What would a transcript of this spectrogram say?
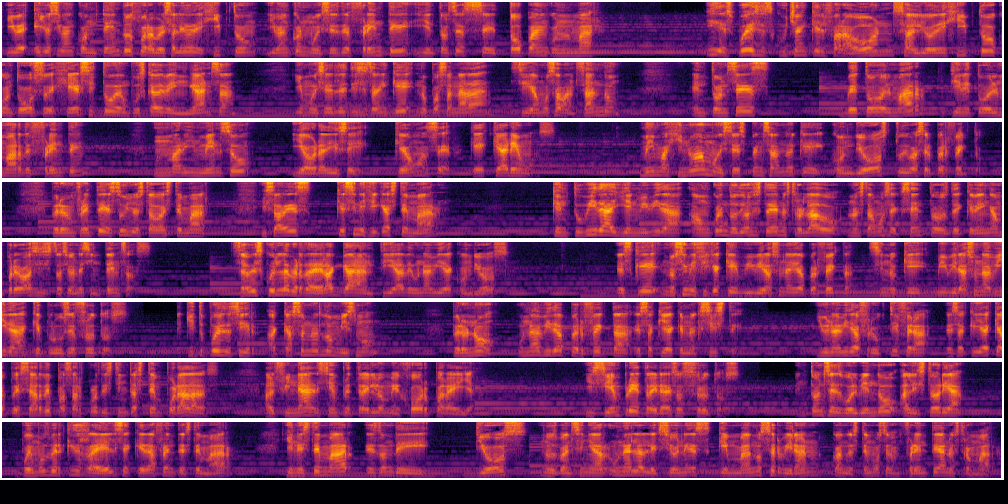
Ellos iban contentos por haber salido de Egipto, iban con Moisés de frente y entonces se topan con un mar. Y después escuchan que el faraón salió de Egipto con todo su ejército en busca de venganza. Y Moisés les dice, ¿saben qué? No pasa nada, sigamos avanzando. Entonces ve todo el mar, tiene todo el mar de frente, un mar inmenso, y ahora dice, ¿qué vamos a hacer? ¿Qué, haremos? Me imagino a Moisés pensando que con Dios todo iba a ser perfecto, pero enfrente de suyo estaba este mar. ¿Y sabes qué significa este mar? Que en tu vida y en mi vida, aun cuando Dios esté de nuestro lado, no estamos exentos de que vengan pruebas y situaciones intensas. ¿Sabes cuál es la verdadera garantía de una vida con Dios? Es que no significa que vivirás una vida perfecta, sino que vivirás una vida que produce frutos. Aquí tú puedes decir, ¿acaso no es lo mismo? Pero no, una vida perfecta es aquella que no existe. Y una vida fructífera es aquella que a pesar de pasar por distintas temporadas, al final siempre trae lo mejor para ella. Y siempre traerá esos frutos. Entonces, volviendo a la historia, podemos ver que Israel se queda frente a este mar. Y en este mar es donde Dios nos va a enseñar una de las lecciones que más nos servirán cuando estemos enfrente a nuestro mar.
